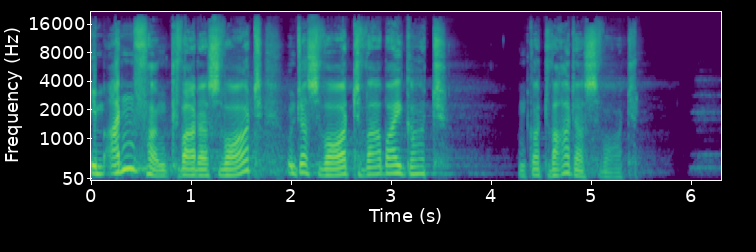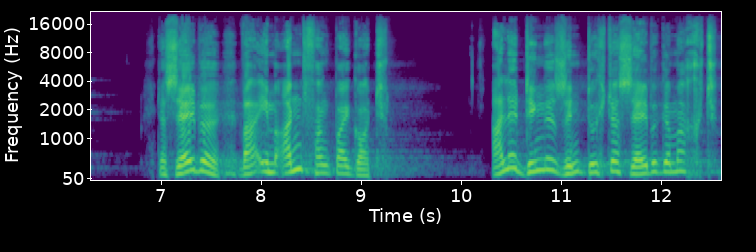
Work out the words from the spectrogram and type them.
Im Anfang war das Wort und das Wort war bei Gott und Gott war das Wort. Dasselbe war im Anfang bei Gott. Alle Dinge sind durch dasselbe gemacht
